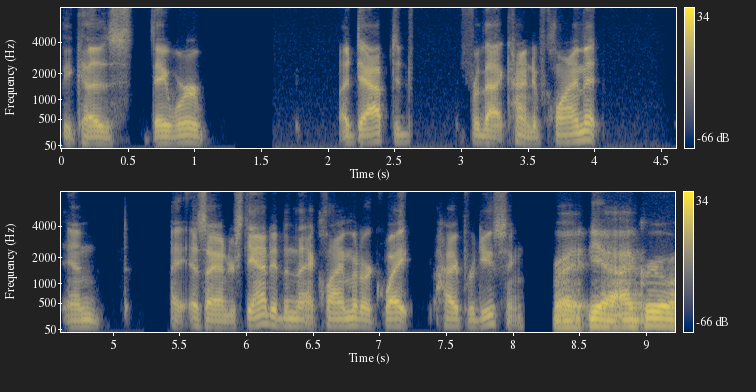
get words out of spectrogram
because they were adapted for that kind of climate and as I understand it in that climate are quite high producing. Right. Yeah, I grew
